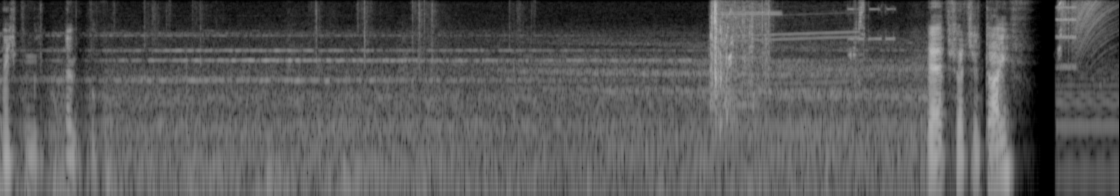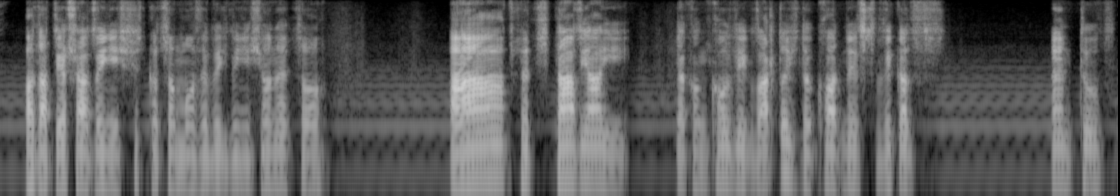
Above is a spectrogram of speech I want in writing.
Znajdź. Te przeczytaj. Pada pierwsza, wynieś wszystko, co może być wyniesione, co A przedstawia i jakąkolwiek wartość, dokładny wykaz sprzętów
